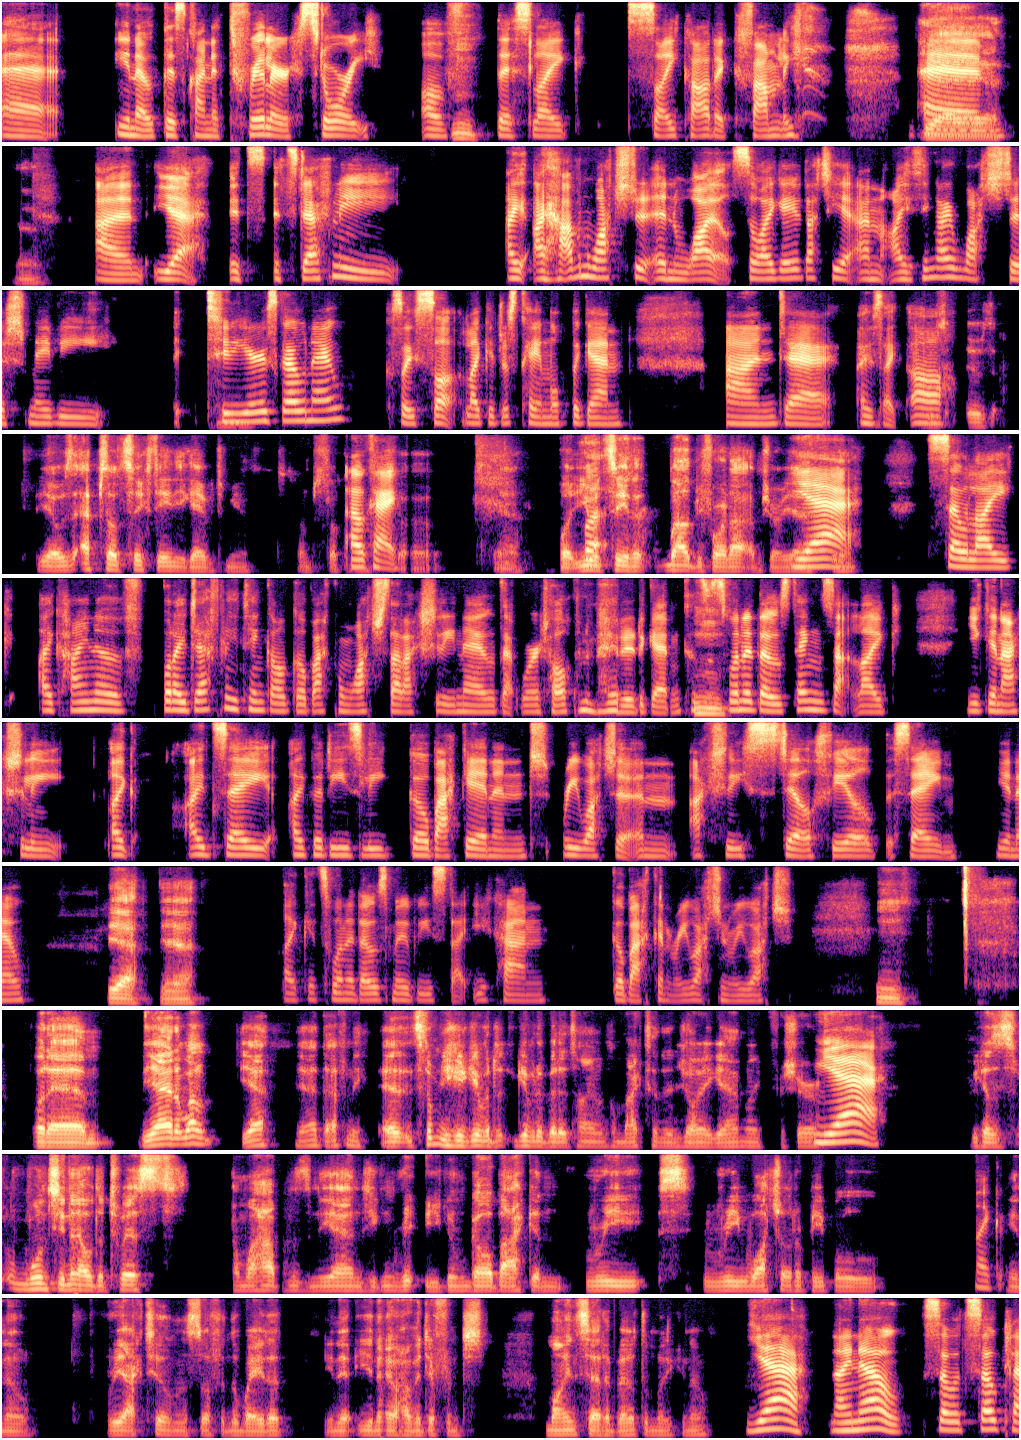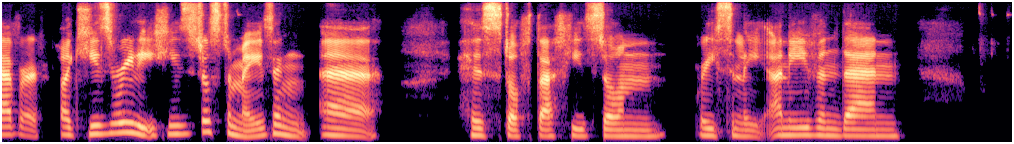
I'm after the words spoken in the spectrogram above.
uh you know this kind of thriller story of Mm. this like psychotic family yeah, yeah, um yeah. and yeah it's it's definitely i i haven't watched it in a while so i gave that to you and i think i watched it maybe two Mm. years ago now because i saw like it just came up again and uh i was like It was, oh it was yeah, it was episode sixteen. You gave it to me. I'm looking. Okay. so, yeah, but you But- had seen it well before that. I'm sure. Yeah. yeah, so like i kind of but i definitely think i'll go back and watch that actually now that we're talking about it again because Mm. it's one of those things that like you can actually like i'd say i could easily go back in and rewatch it and actually still feel the same you know Yeah. Yeah. like it's one of those movies that you can go back and rewatch and rewatch But um, yeah. Well, yeah, yeah, definitely. Uh, It's something you could give it give it a bit of time and come back to and enjoy again, like for sure. yeah Because once you know the twist and what happens in the end, you can re- you can go back and re rewatch other people, like you know, react to them and stuff in the way that you know you now have a different mindset about them, like you know. Yeah, I know. So it's so clever. Like he's really he's just amazing uh his stuff that he's done recently and even then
